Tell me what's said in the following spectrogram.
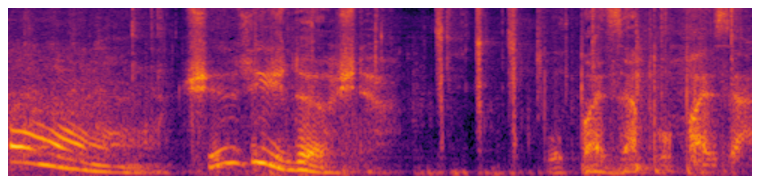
Oh, ce zici de ăștia? Pupăza, pupăza.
